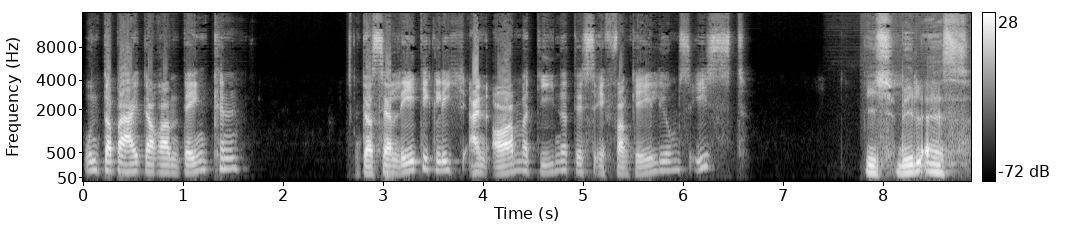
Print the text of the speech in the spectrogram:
und dabei daran denken, dass er lediglich ein armer Diener des Evangeliums ist? Ich will es.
